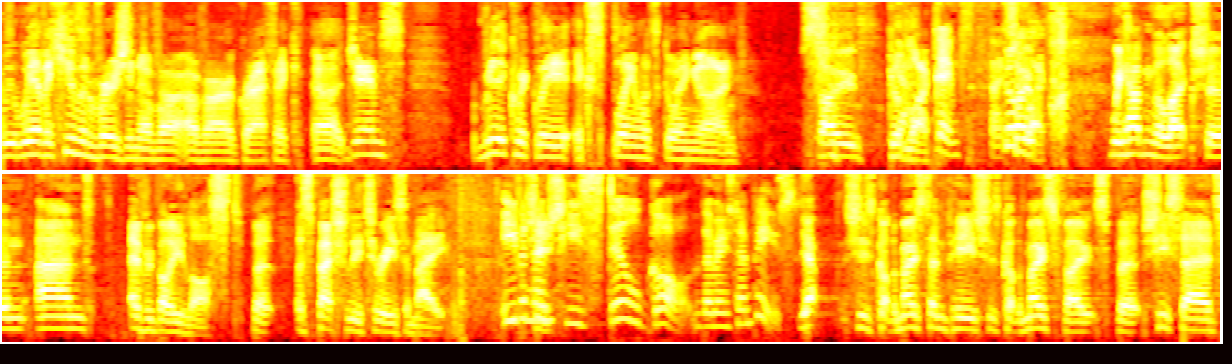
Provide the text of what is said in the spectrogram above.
we, we have a human version of our of our graphic. Uh, James, really quickly explain what's going on. So Good Yeah, luck. James, thanks. Good So- luck. we had an election and everybody lost, but especially Theresa May. Even though she's still got the most MPs. Yep, she's got the most MPs, she's got the most votes, but she said,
